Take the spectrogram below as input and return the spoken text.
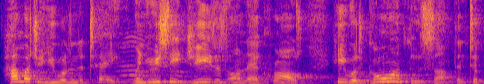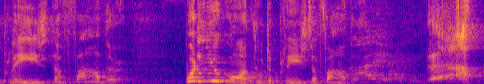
How much are you willing to take? When you see Jesus on that cross, he was going through something to please the Father. What are you going through to please the Father? Ah.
